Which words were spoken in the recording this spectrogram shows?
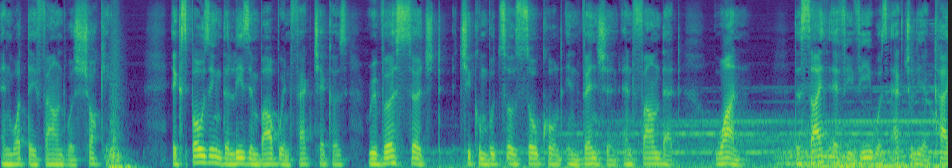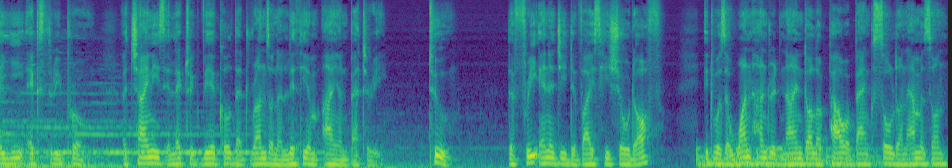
And what they found was shocking. Exposing the Lee Zimbabwean fact checkers reverse searched Chikumbutso's so-called invention and found that 1. The Saith FEV was actually a Kaiyi X3 Pro, a Chinese electric vehicle that runs on a lithium-ion battery. 2. The free energy device he showed off it was a $109 power bank sold on Amazon.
